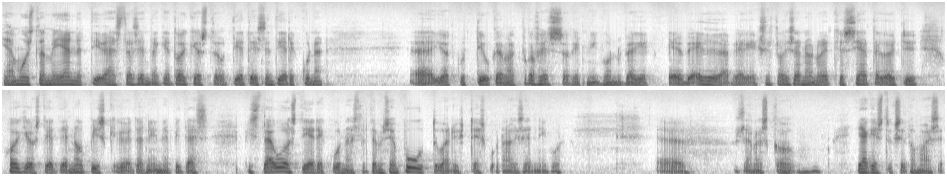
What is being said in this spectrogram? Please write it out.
ja muistan, me jännettiin vähän sitä sen takia, että oikeustieteellisen tiedekunnan jotkut tiukemmat professorit, niin kuin veljekset, oli sanonut, että jos sieltä löytyy oikeustieteen opiskelijoita, niin ne pitäisi pistää ulos tiedekunnasta tämmöisen puuttuvan yhteiskunnallisen, niin kuin, sanoisiko, järjestyksenomaisen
